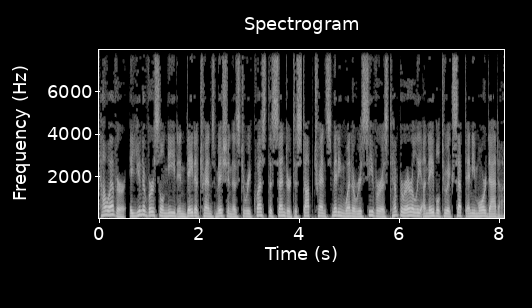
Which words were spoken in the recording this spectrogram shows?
However, a universal need in data transmission is to request the sender to stop transmitting when a receiver is temporarily unable to accept any more data.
